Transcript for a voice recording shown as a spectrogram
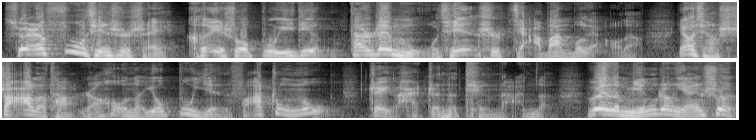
虽然父亲是谁，可以说不一定，但是这母亲是假扮不了的。要想杀了他，然后呢又不引发众怒，这个还真的挺难的。为了名正言顺，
